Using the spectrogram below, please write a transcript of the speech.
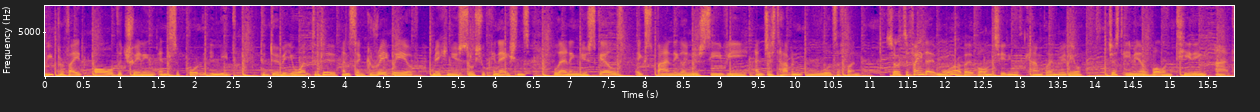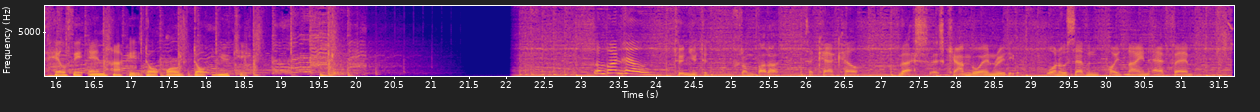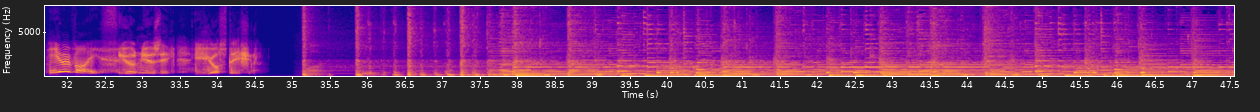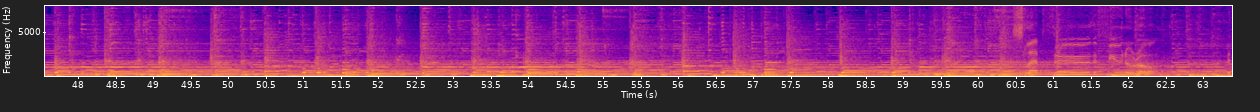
We provide all the training and support that you need to do what you want to do. And it's a great way of making new social connections, learning new skills, expanding on your CV, and just having loads of fun. So, to find out more about volunteering with Cam Glen Radio, just email volunteering at healthynhappy.org.uk. From Burnhill. To Newton. From Borough to Kirkhill, This is Cam Glen Radio. 107.9 FM. Your voice. Your music, your station.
